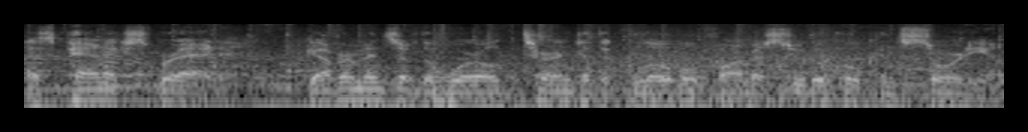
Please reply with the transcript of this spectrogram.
As panic spread, governments of the world turned to the Global Pharmaceutical Consortium,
